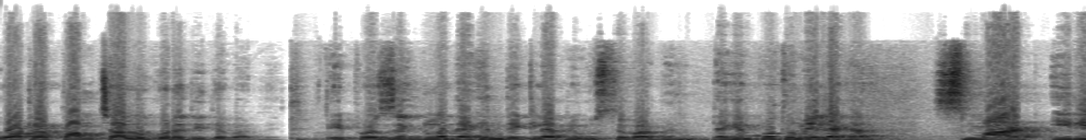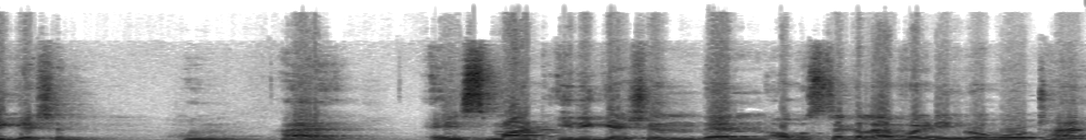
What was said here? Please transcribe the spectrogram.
ওয়াটার পাম্প চালু করে দিতে পারবে। এই প্রজেক্টগুলো দেখেন, দেখলে আপনি বুঝতে পারবেন। দেখেন, প্রথমেই লেখা স্মার্ট ইরিগেশন হ্যাঁ এই smart irrigation then obstacle avoiding robot হ্যাঁ?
